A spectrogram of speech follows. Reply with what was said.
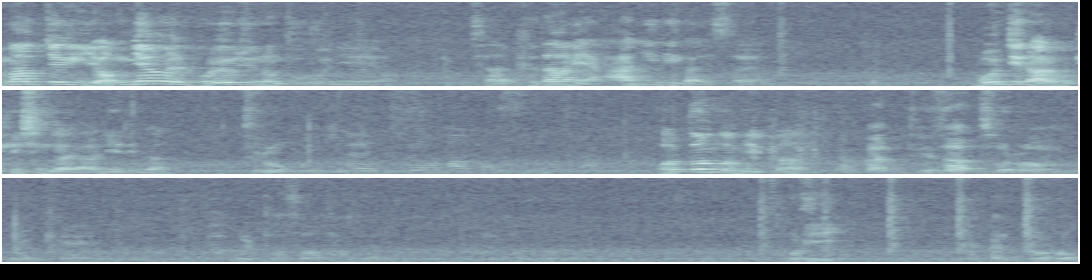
음악적인 역량을 보여주는 부분이에요. 자, 그 다음에 안일이가 있어요. 뭔지는 알고 계신가요, 안일이가? 들어본 적 네, 들어만 봤습니다. 어떤 겁니까? 약간 대사처럼 이렇게 박을 타서 하는 소리 약간 쪼로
